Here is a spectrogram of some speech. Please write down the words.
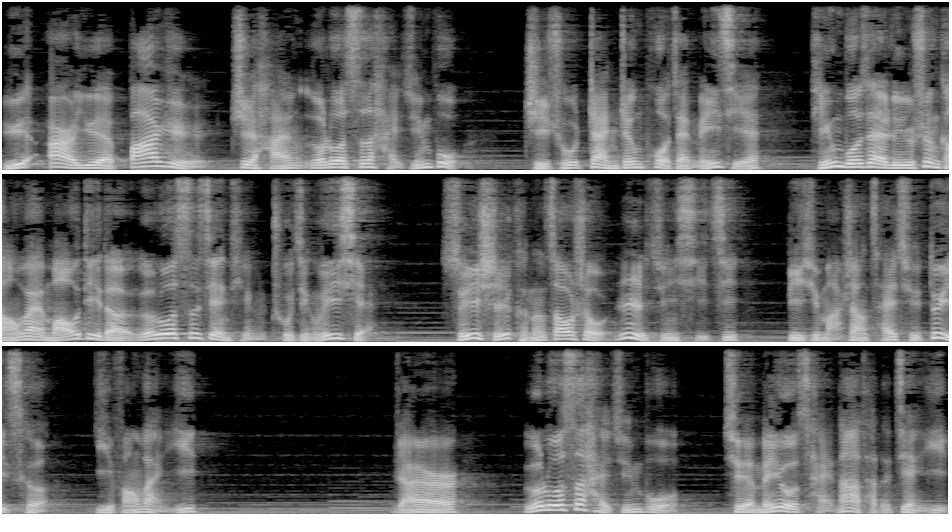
于二月八日致函俄罗斯海军部，指出战争迫在眉睫，停泊在旅顺港外锚地的俄罗斯舰艇处境危险，随时可能遭受日军袭击，必须马上采取对策，以防万一。然而，俄罗斯海军部却没有采纳他的建议，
